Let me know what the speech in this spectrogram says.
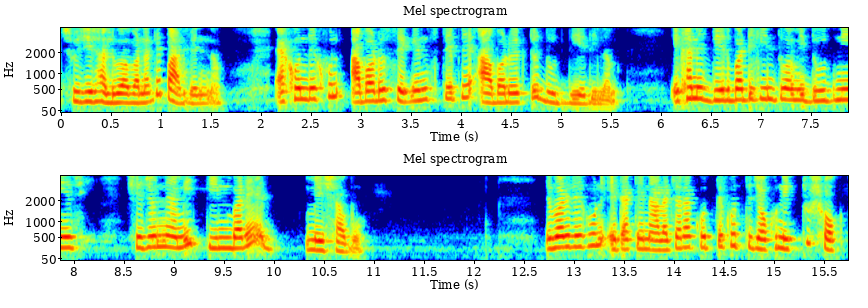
সুজির হালুয়া বানাতে পারবেন না। এখন দেখুন, আবারও সেকেন্ড স্টেপে আবারও একটু দুধ দিয়ে দিলাম। এখানে দেড় বাটি কিন্তু আমি দুধ নিয়েছি, সেজন্য আমি তিনবারে মেশাবো। এবারে দেখুন এটাকে নাড়াচাড়া করতে করতে যখন একটু শক্ত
